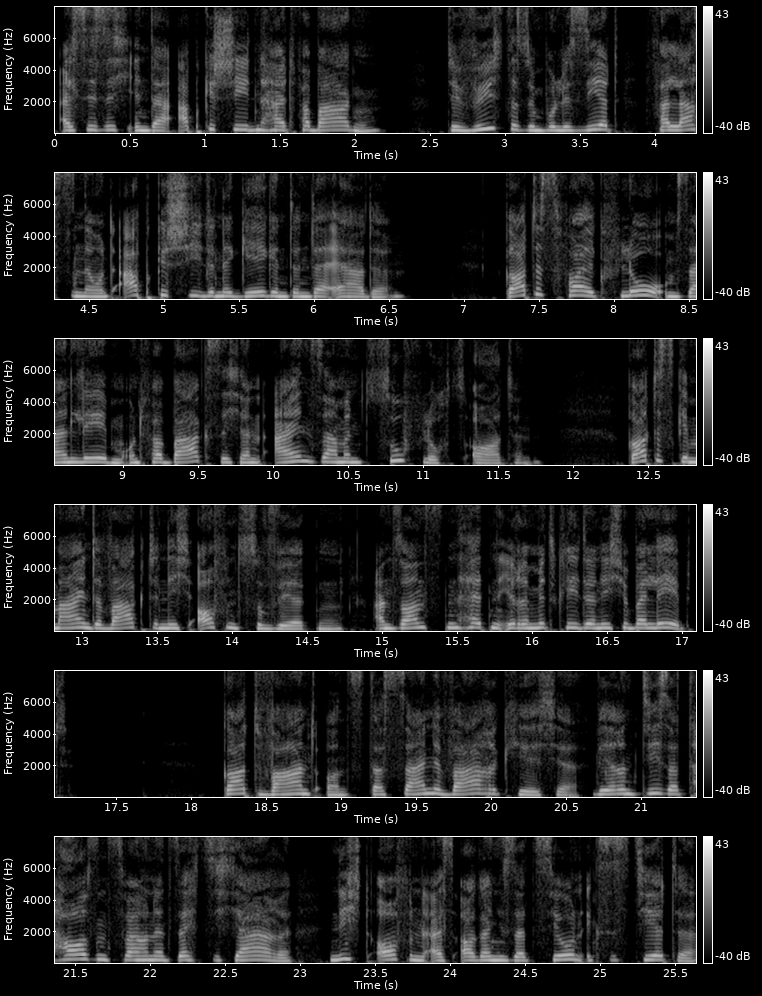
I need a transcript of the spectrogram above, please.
als sie sich in der Abgeschiedenheit verbargen. Die Wüste symbolisiert verlassene und abgeschiedene Gegenden der Erde. Gottes Volk floh um sein Leben und verbarg sich an einsamen Zufluchtsorten. Gottes Gemeinde wagte nicht offen zu wirken, ansonsten hätten ihre Mitglieder nicht überlebt. Gott warnt uns, dass seine wahre Kirche während dieser 1260 Jahre nicht offen als Organisation existierte,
